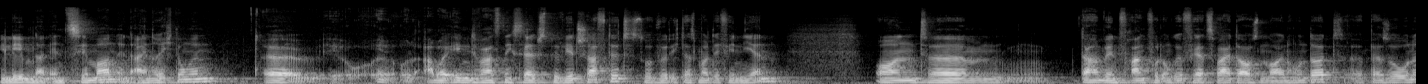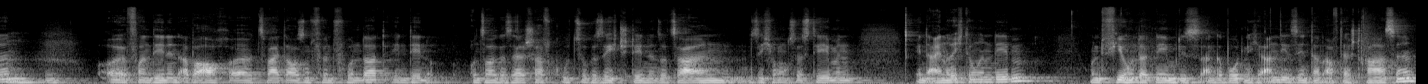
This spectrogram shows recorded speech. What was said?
Die leben dann in Zimmern, in Einrichtungen, aber irgendwas nicht selbst bewirtschaftet, so würde ich das mal definieren. Und ähm, da haben wir in Frankfurt ungefähr 2900 äh, Personen, mhm. äh, von denen aber auch 2500 äh, in den unserer Gesellschaft gut zu Gesicht stehenden sozialen Sicherungssystemen in Einrichtungen leben. Und 400 nehmen dieses Angebot nicht an, die sind dann auf der Straße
